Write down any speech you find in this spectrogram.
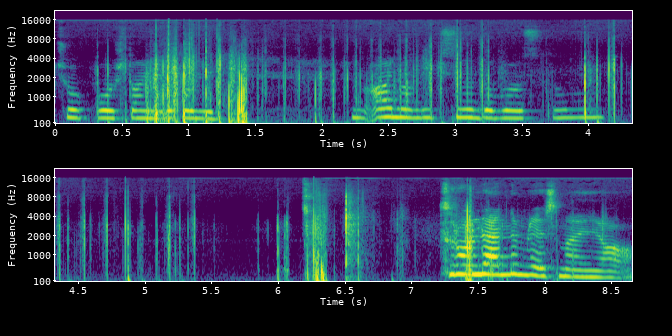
Çok boştan yere gol yedik. Şimdi aynı anda ikisine de bastım. Trollendim resmen ya.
